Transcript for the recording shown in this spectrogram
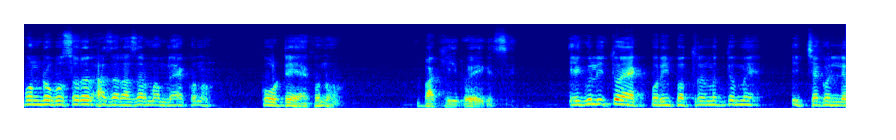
পনেরো বছরের হাজার হাজার মামলা এখনও, কোর্টে এখনও বাকি রয়ে গেছে। এগুলি তো এক পরিপত্রের মাধ্যমে ইচ্ছা করলে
